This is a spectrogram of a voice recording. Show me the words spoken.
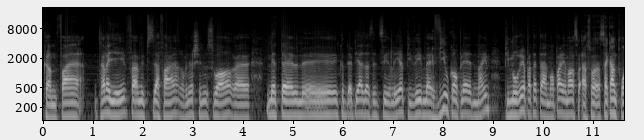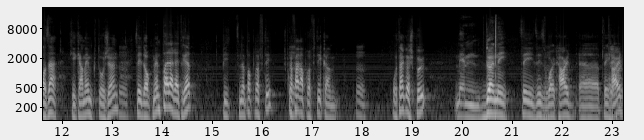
comme faire, travailler, faire mes petites affaires, revenir chez nous le soir, euh, mettre euh, une coupe de pièces dans cette tirelire, puis vivre ma vie au complet de même, puis mourir peut-être à... Mon père est mort à so- à 53 ans, qui est quand même plutôt jeune. Hmm. Tu sais, donc, même pas à la retraite, puis tu n'as pas profité. Je préfère en profiter comme Hmm. autant que je peux, mais me donner. Tu sais, ils disent work hard, euh, play Play hard.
